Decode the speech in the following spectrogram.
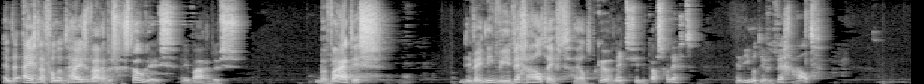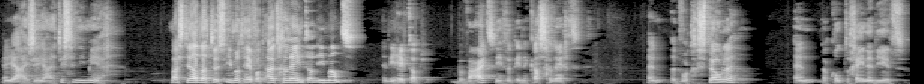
en de eigenaar van het huis waar het dus gestolen is, waar het dus bewaard is, die weet niet wie het weggehaald heeft. Hij had het keurig netjes in de kast gelegd. En iemand heeft het weggehaald. En ja, hij zei, ja, het is er niet meer. Maar stel dat dus iemand heeft wat uitgeleend aan iemand. En die heeft dat bewaard, die heeft dat in de kast gelegd. En het wordt gestolen. En dan komt degene die het,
